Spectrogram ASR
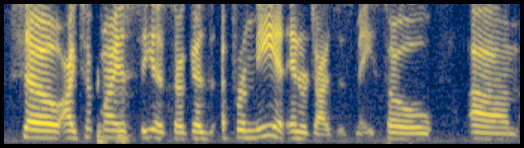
So I took my ASEA. So because for me, it energizes me. So um,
